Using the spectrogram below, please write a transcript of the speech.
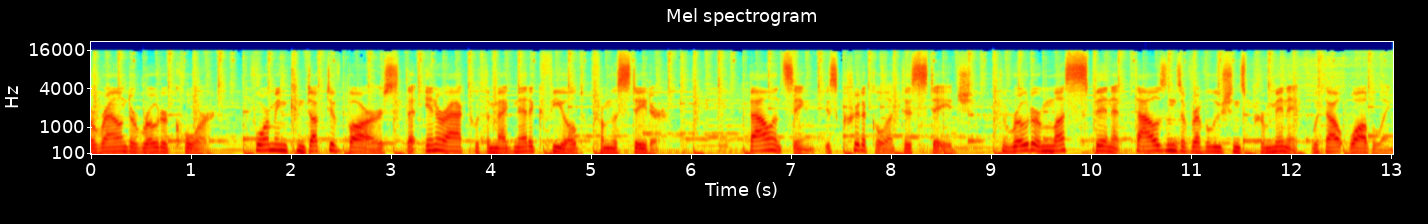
around a rotor core, forming conductive bars that interact with the magnetic field from the stator. Balancing is critical at this stage. The rotor must spin at thousands of revolutions per minute without wobbling,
